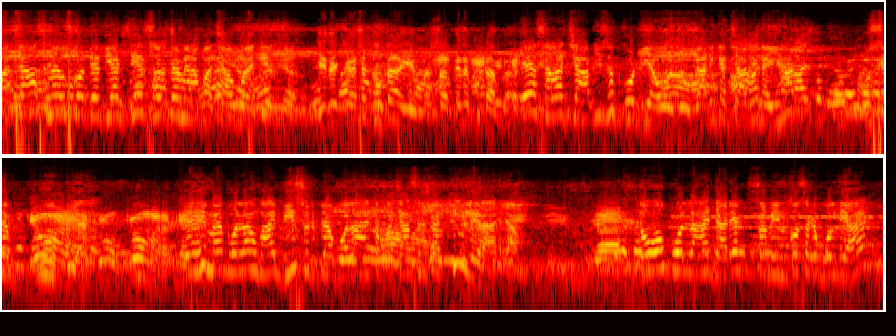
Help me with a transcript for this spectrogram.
पचास में उसको दे दिया डेढ़ सौ रुपया मेरा बचा हुआ है जेब में। कैसे टूटा ये सब कैसे आपका? ये साला चाबी से फोड़ दिया वो जो गाड़ी का चाबी नहीं है उससे क्यों मारा? दिया। क्यों क्यों मारा? यही मैं बोला हूँ भाई बीस रुपया बोला है तो पचास रुपया क्यों ले रहा है आप? तो वो बोल रहा है डायरेक्ट सब इनको सब बोल दिया है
